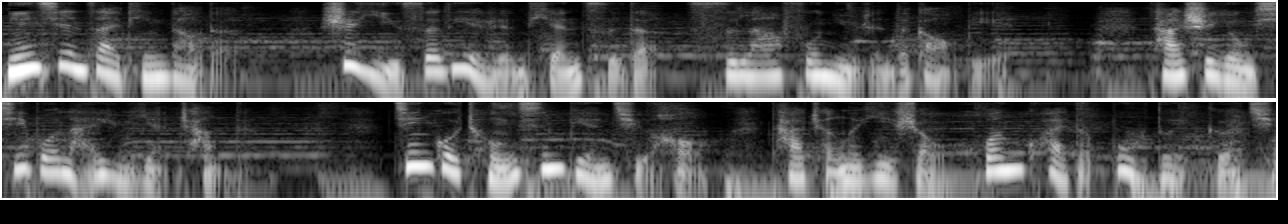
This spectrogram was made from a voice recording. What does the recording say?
您现在听到的是以色列人填词的《斯拉夫女人的告别》，它是用希伯来语演唱的。经过重新编曲后，它成了一首欢快的部队歌曲。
